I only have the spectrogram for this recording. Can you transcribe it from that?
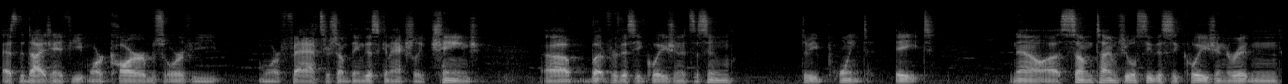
as the diet changes. If you eat more carbs or if you eat more fats or something, this can actually change. Uh, but for this equation, it's assumed to be 0.8. Now, uh, sometimes you will see this equation written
